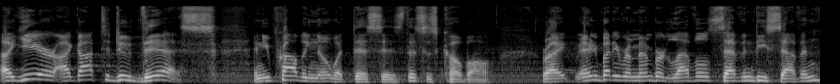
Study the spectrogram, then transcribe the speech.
a year, I got to do this. And you probably know what this is. This is COBOL, right? Anybody remember level 77?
